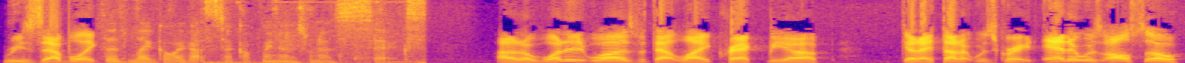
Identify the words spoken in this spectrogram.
resembling The Lego I got stuck up my nose when I was six. I don't know what it was, but that line cracked me up, and I thought it was great. And it was also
